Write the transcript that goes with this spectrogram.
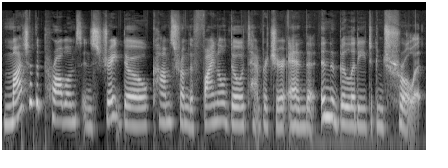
Much of the problems in straight dough comes from the final dough temperature and the inability to control it.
